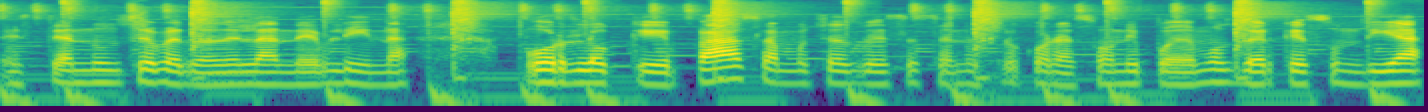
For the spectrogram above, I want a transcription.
este anuncio, ¿verdad? De la neblina por lo que pasa muchas veces en nuestro corazón y podemos ver que es un día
